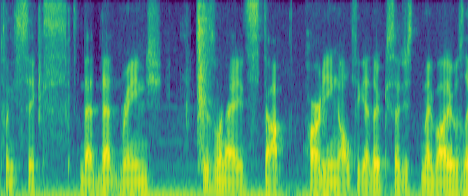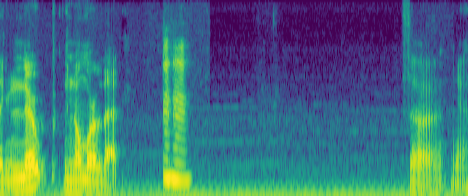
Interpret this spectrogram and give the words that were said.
26, that, that range is when I stopped partying altogether because I just, my body was like, nope, no more of that. Mm-hmm. So yeah,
